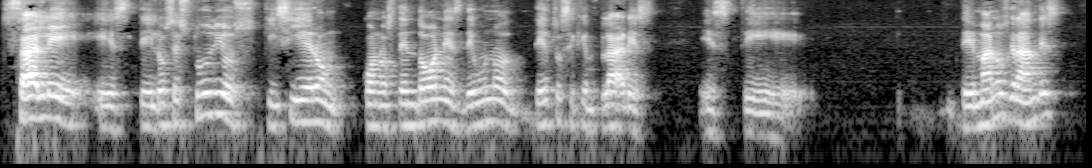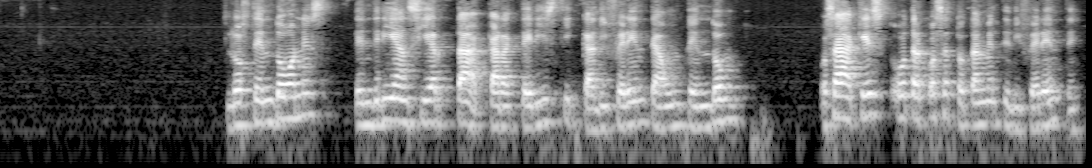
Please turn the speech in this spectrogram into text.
sale este, los estudios que hicieron con los tendones de uno de estos ejemplares este, de manos grandes, los tendones tendrían cierta característica diferente a un tendón. O sea, que es otra cosa totalmente diferente.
